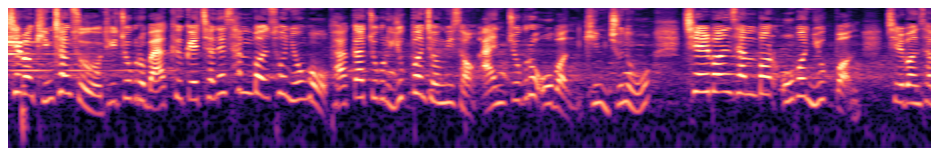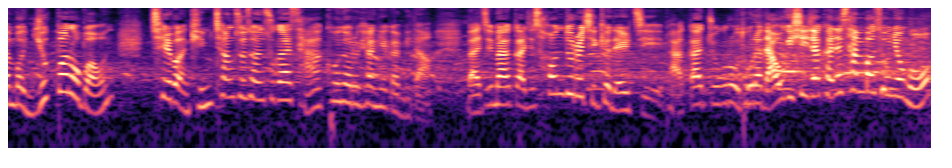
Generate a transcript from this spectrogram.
7번 김창수 뒤쪽으로 마크 꿰차는 3번 손용호 바깥쪽으로 6번 정미성 안쪽으로 5번 김준호 7번 3번 5번 6번 7번 3번 6번 5번 7번 김창수 선수가 4코너로 향해 갑니다. 마지막까지 선두를 지켜낼지 바깥쪽으로 돌아 나오기 시작하는 3번 손용호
